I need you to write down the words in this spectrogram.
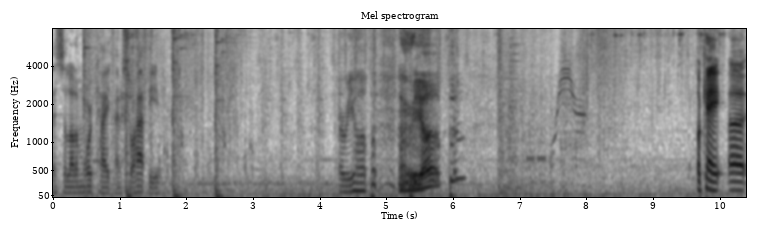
That's a lot of Morkite. I'm so happy. Hurry up! Hurry up! Okay, uh,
